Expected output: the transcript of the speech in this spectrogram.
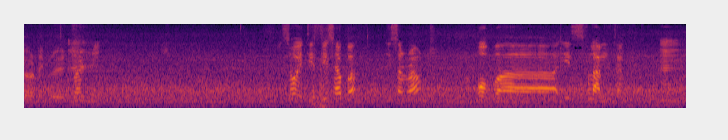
Burnley Bridge. Burnley. So it is this upper, this around of uh, is Flemington. Mm.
